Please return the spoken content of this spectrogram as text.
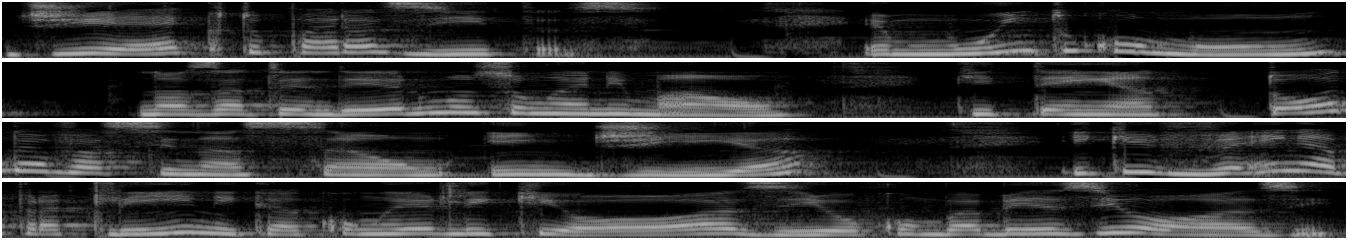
de ectoparasitas. É muito comum nós atendermos um animal que tenha toda a vacinação em dia e que venha para a clínica com erliquiose ou com babesiose.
